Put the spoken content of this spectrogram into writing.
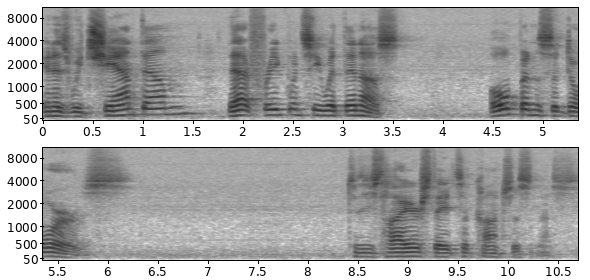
And as we chant them, that frequency within us opens the doors to these higher states of consciousness.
